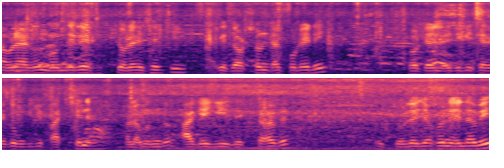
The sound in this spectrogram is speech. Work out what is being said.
আমরা এখন মন্দিরে চলে এসেছি আগে দর্শনটা করে নিই হোটেল এদিকে সেরকম কিছু পাচ্ছি না ভালো মন্দ আগে গিয়ে দেখতে হবে এই চলে যখন এলামই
